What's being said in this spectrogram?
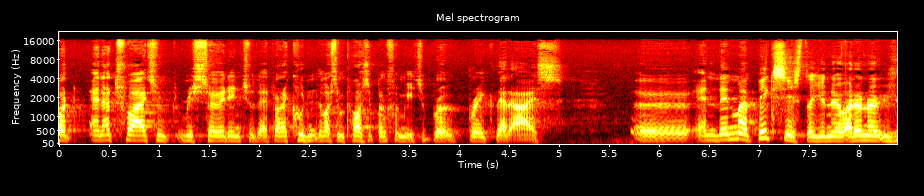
But and I tried to research into that, but I couldn't. It was impossible for me to bro- break that ice. Uh, and then my big sister, you know, I don't know if,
